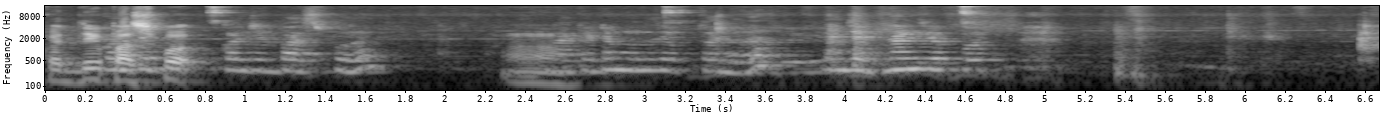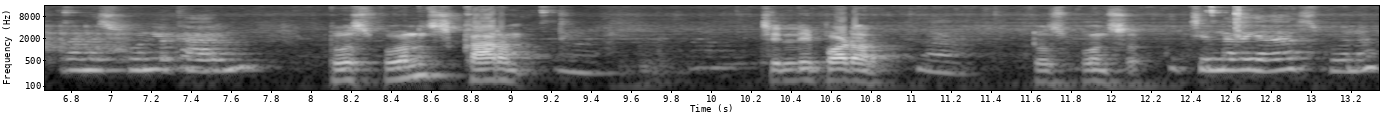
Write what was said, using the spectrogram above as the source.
కొద్దిగా పసుపు. కొంచెం పసుపు. నాకంటే ముందు చెప్తాను కదా. నేను చెప్పినాను చెప్పు. రెండు స్పూన్ల కారం. టూ స్పూన్స్ కారం. Chilli powder. Two spoons. చిన్నది కదా స్పూను.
